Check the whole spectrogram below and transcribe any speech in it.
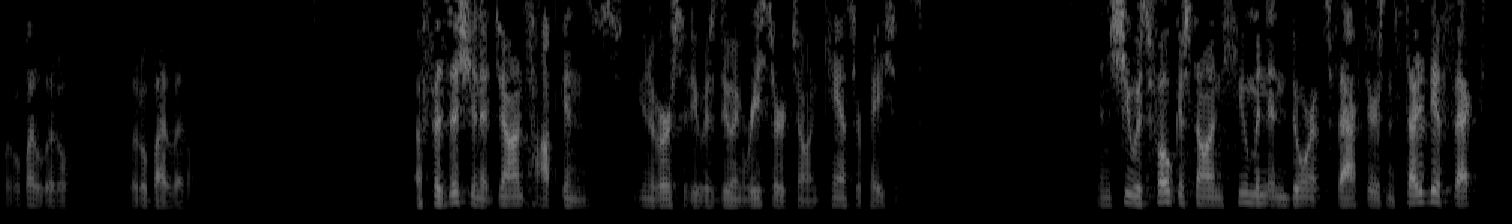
little by little, little by little. A physician at Johns Hopkins University was doing research on cancer patients. And she was focused on human endurance factors and studied the effect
